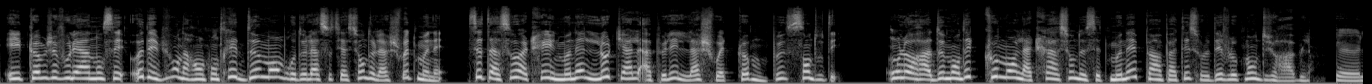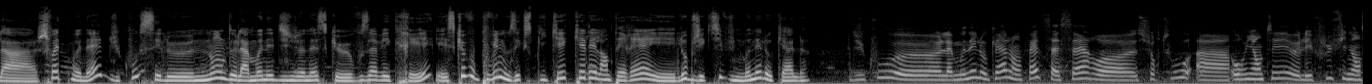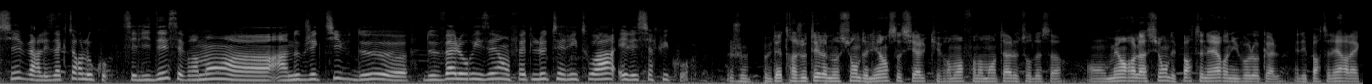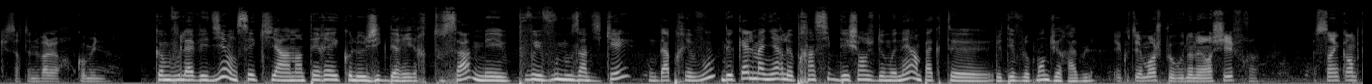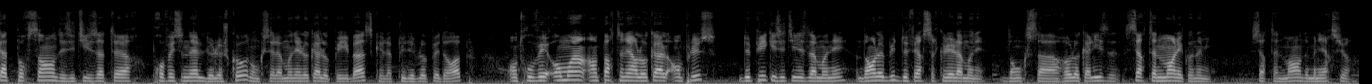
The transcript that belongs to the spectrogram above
Et comme je vous l'ai annoncé au début, on a rencontré deux membres de l'association de la Chouette Monnaie. Cet asso a créé une monnaie locale appelée la Chouette, comme on peut s'en douter. On leur a demandé comment la création de cette monnaie peut impacter sur le développement durable. Euh, la chouette monnaie, du coup, c'est le nom de la monnaie d'une jeunesse que vous avez créée. Est-ce que vous pouvez nous expliquer quel est l'intérêt et l'objectif d'une monnaie locale? Du coup, euh, la monnaie locale, en fait, ça sert euh, surtout à orienter euh, les flux financiers vers les acteurs locaux. C'est l'idée, c'est vraiment un objectif de, de valoriser en fait le territoire et les circuits courts. Je peux peut-être ajouter la notion de lien social qui est vraiment fondamentale autour de ça. On met en relation des partenaires au niveau local et des partenaires avec certaines valeurs communes. Comme vous l'avez dit, on sait qu'il y a un intérêt écologique derrière tout ça, mais pouvez-vous nous indiquer, d'après vous, de quelle manière le principe d'échange de monnaie impacte euh, le développement durable? Écoutez, moi je peux vous donner un chiffre. 54% des utilisateurs professionnels de l'EUSCO, donc c'est la monnaie locale au Pays Basque, la plus développée d'Europe, ont trouvé au moins un partenaire local en plus depuis qu'ils utilisent la monnaie, dans le but de faire circuler la monnaie. Donc ça relocalise certainement l'économie, certainement de manière sûre.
